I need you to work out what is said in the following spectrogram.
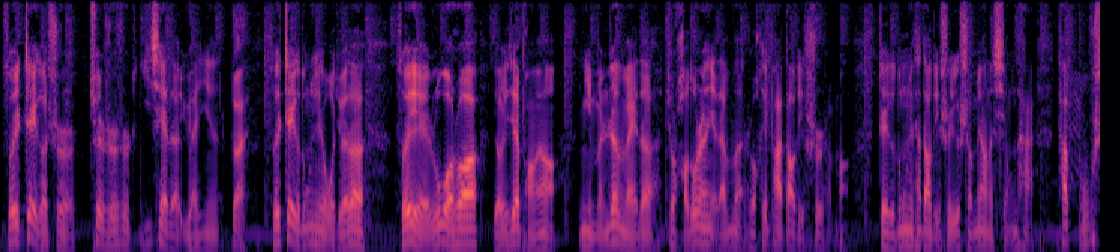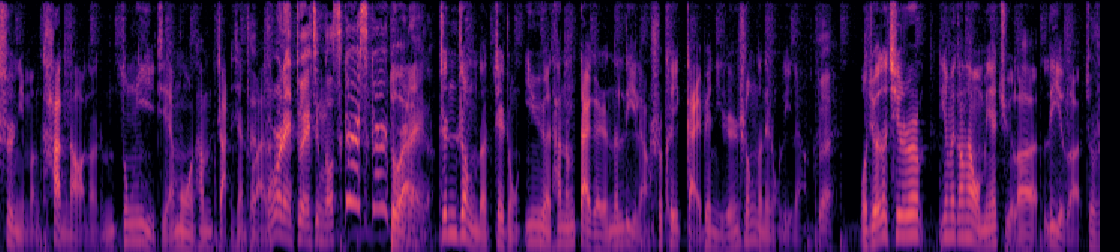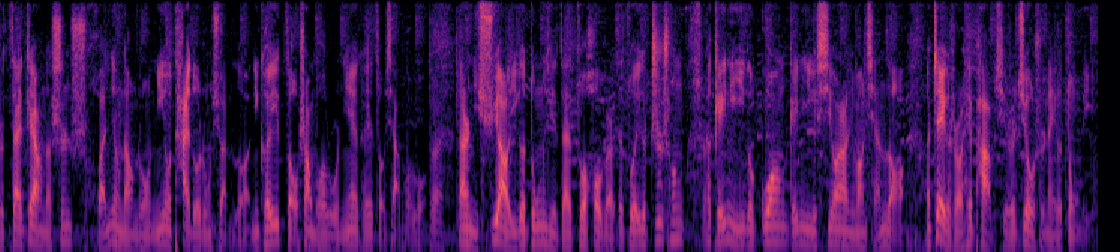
所以这个是确实是一切的原因。对，所以这个东西我觉得，所以如果说有一些朋友，你们认为的，就是好多人也在问说 hiphop 到底是什么？这个东西它到底是一个什么样的形态？它不是你们看到的什么综艺节目他们展现出来，的，不是那对着镜头 skr skr，对真正的这种音乐，它能带给人的力量，是可以改变你人生的那种力量。对，我觉得其实，因为刚才我们也举了例子，就是在这样的生环境当中，你有太多种选择，你可以走上坡路，你也可以走下坡路，对，但是你需要一个东西在做后边儿，在做一个支撑，是它给你一个光，给你一个希望，让你往前走。那这个时候，hip hop 其实就是那个动力。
